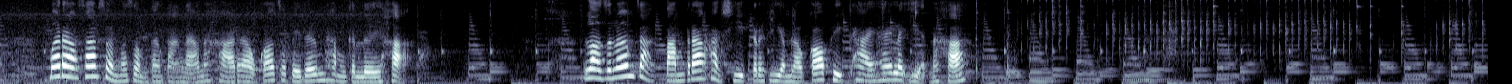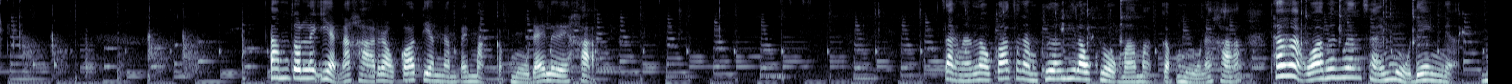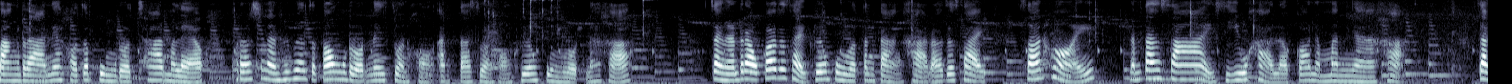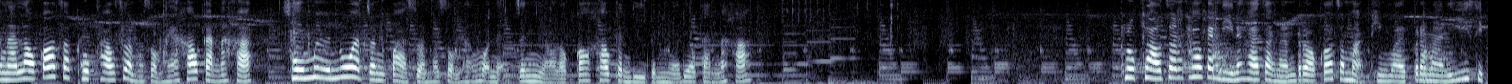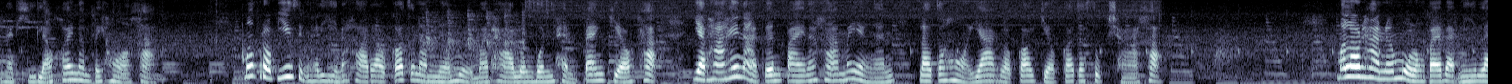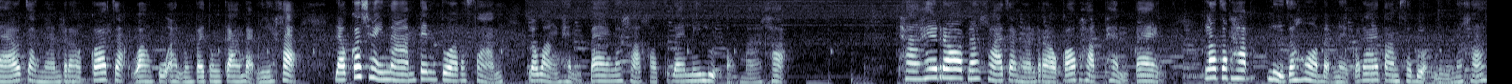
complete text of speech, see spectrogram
เมื่อเราทราบส่วนผสมต่างๆแล้วนะคะ เราก็จะไปเริ่มทำกันเลยค่ะ เราจะเริ่มจากตำรากผักชีกระเทียมแล้วก็พริกไทยให้ละเอียดนะคะำจนละเอียดนะคะ เราก็เตรียมนำไปหมักกับหมูได้เลยค่ะ จากนั้นเราก็จะนำเครื่องที่เราโขลกมาหมักกับหมูนะคะ ถ้าหากว่าเพื่อนๆใช้หมูเด้งเนี่ย บางร้านเนี่ยเขาจะปรุงรสชาติมาแล้ว เพราะฉะนั้นเพื่อนๆจะต้องลดในส่วนของอัตราส่วนของเครื่องปรุงรสนะคะ จากนั้นเราก็จะใส่เครื่องปรุงรสต่างๆ ค่ะ เราจะใส่ซอสหอย น้ำตาลทรายซีอิ๊วขาวแล้วก็น้ำมันงาค่ะจากนั้นเราก็จะคลุกเคล้าส่วนผสมให้เข้ากันนะคะ ใช้มือนวดจนกว่าส่วนผสมทั้งหมดเนี่ยจะเหนียวแล้วก็เข้ากันดีเป็นเนื้อเดียวกันนะคะคลุกเคล้าจนเข้ากันดีนะคะ จากนั้นเราก็จะหมักทิ้งไว้ประมาณ 20 นาที แล้วค่อยนำไปห่อค่ะ เมื่อครบ 20 นาทีนะคะ เราก็จะนำเนื้อหมูมาทาลงบนแผ่นแป้งเกี๊ยวค่ะ อย่าทาให้หนาเกินไปนะคะ ไม่อย่างนั้นเราจะห่อยากแล้วก็เกี๊ยวก็จะสุกช้าค่ะ เมื่อเราทาเนื้อหมูลงไปแบบนี้แล้ว จากนั้นเราก็จะวางปูอัดลงไปตรงกลางแบบนี้ค่ะ แล้วก็ใช้น้ำเป็นตัวประสานระหว่างแผ่นแป้งนะคะ เขาจะได้ไม่หลุดออกมาค่ะ ทาให้รอบนะคะ จากนั้นเราก็พับแผ่นแป้ง เราจะพับหรือจะห่อแบบไหนก็ได้ตามสะดวกเลยนะคะ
